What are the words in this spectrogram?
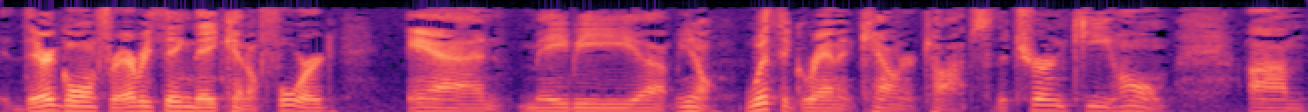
they're going for everything they can afford and maybe uh, you know with the granite countertops, the turnkey home. Um,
